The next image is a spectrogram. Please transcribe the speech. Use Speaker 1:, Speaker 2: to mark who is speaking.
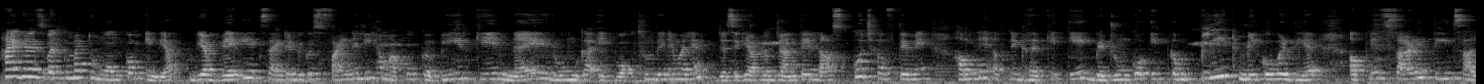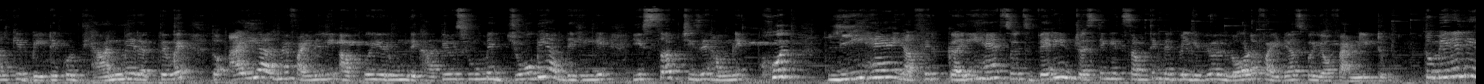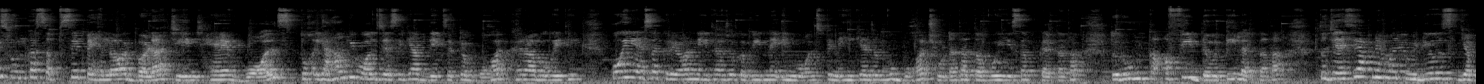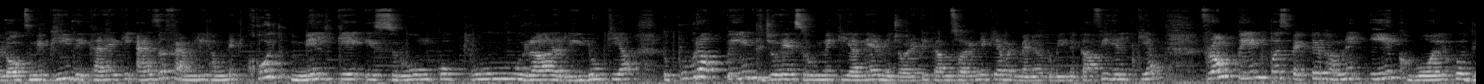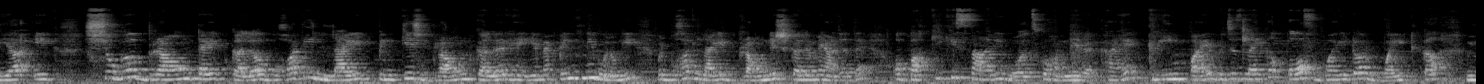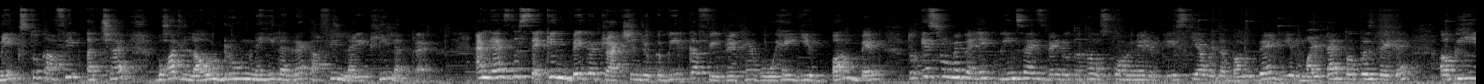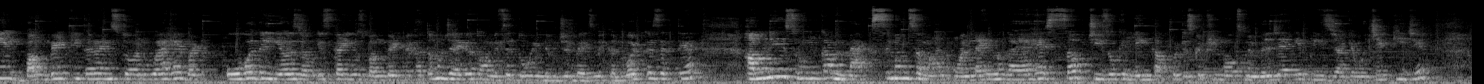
Speaker 1: Hi guys welcome back to MomCom India we are very excited because finally हम आपको कबीर के नए room का एक वॉक थ्रू देने वाले हैं। जैसे कि आप लोग जानते हैं लास्ट कुछ हफ़्ते में हमने अपने घर के एक बेडरूम को एक कंप्लीट मेकओवर दिया है। अपने साढ़े तीन साल के बेटे को ध्यान में रखते हुए। तो आइए आज मैं फाइनली आपको ये रूम दिखाती हूँ। इस रूम में जो भी आप देखेंगे, ये सब चीज़ें हमने खुद ली हैं या फिर करी हैं। So it's very interesting it's something that will give you a lot of ideas for your family too तो मेरे लिए इस रूम का सबसे पहला और बड़ा चेंज है वॉल्स तो यहाँ की वॉल्स जैसे कि आप देख सकते हो, बहुत खराब हो गई थी। कोई ऐसा क्रेन नहीं था जो कबीर ने इन वॉल्स पे नहीं किया। जब वो बहुत छोटा था, तब वो ये सब करता था। तो रूम काफ़ी डर्टी लगता था। तो जैसे आपने हमारे वीडियोस या ब्लॉग्स में भी देखा है कि एज अ फैमिली हमने खुद मिल के इस रूम को पूरा रीडू किया। तो पूरा पेंट जो है इस रूम में किया गया है। मेजोरिटी काम सौरभ ने किया बट मैंने और कबीर ने काफ़ी हेल्प किया। फ्रॉम पेंट परस्पेक्टिव हमने एक वॉल को दिया, एक शुगर ब्राउन टाइप कलर बहुत ही लाइट पिंकिश ब्राउन कलर है ये। मैं पिंक नहीं बोलूँगी बट बहुत लाइट ब्राउनिश कलर में आ जाता है। और बाकी की सारी वॉल्स को हमने रखा है cream pipe which is like off white और व्हाइट का मिक्स तो काफ़ी अच्छा है। बहुत लाउड रूम नहीं लग रहा है, काफ़ी लाइट ही लग रहा है। And guys the second big attraction जो कबीर का फेवरेट है, वो है ये बंक बेड तो इस रूम में पहले क्वीन साइज़ बेड होता था, उसको हमने रिप्लेस किया विद अ बंक बेड ये मल्टी पर्पज बेड है. अभी ये बंक बेड की तरह इंस्टॉल हुआ है बट ओवर द इयर्स जब इसका यूज़ बंक बेड में खत्म हो जाएगा तो हम इसे दो इंडिविजुअल बेड में कन्वर्ट कर सकते हैं. हमने इस रूम का मैक्सिमम सामान ऑनलाइन मंगाया है. सब चीज़ों के लिंक आपको डिस्क्रिप्शन बॉक्स में मिल जाएँगे. प्लीज़ जाके वो चेक कीजिए.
